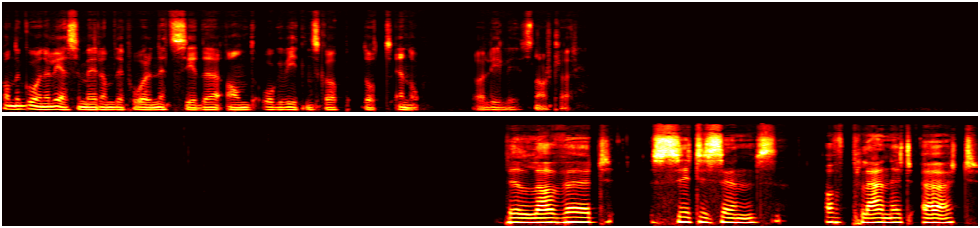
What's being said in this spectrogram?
kan du gå inn og lese mer om det på vår nettside andogvitenskap.no. Da er Lilly snart klar. Beloved citizens of planet Earth,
